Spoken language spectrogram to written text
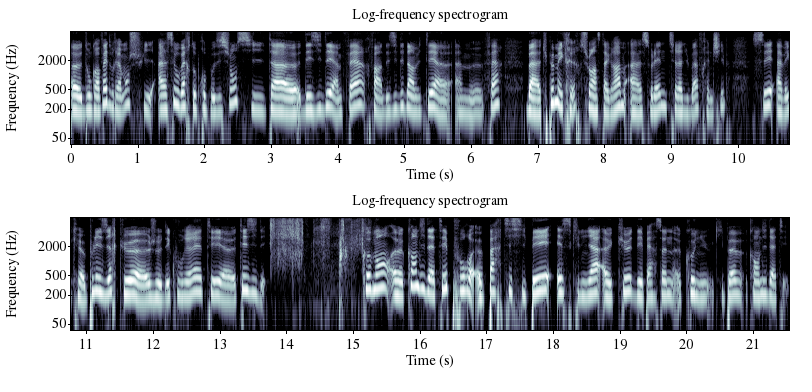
Euh, donc en fait, vraiment, je suis assez ouverte aux propositions. Si tu as euh, des idées à me faire, enfin des idées d'invités à, à, me faire, bah tu peux m'écrire sur Instagram à Solène-du-bas friendship. C'est avec euh, plaisir que je découvrirai tes, tes idées. Comment candidater pour participer? Est-ce qu'il n'y a que des personnes connues qui peuvent candidater?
